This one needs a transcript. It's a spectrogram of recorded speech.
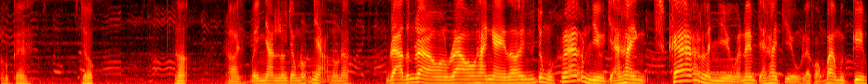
ok. Chốt. Đó. Rồi, bay nhanh luôn trong nốt nhạc luôn nè. Ra tính ra rao hai ngày thôi. Nói chung là khá là nhiều, trả hai, khá là nhiều. Anh em trả 2 triệu là còn 30 kim.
